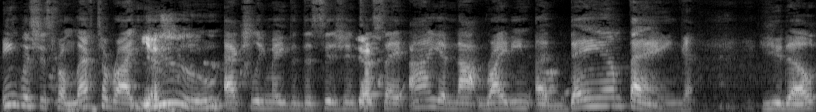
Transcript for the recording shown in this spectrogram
English is from left to right. Yes. You actually made the decision yes. to say, I am not writing a damn thing. You know?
